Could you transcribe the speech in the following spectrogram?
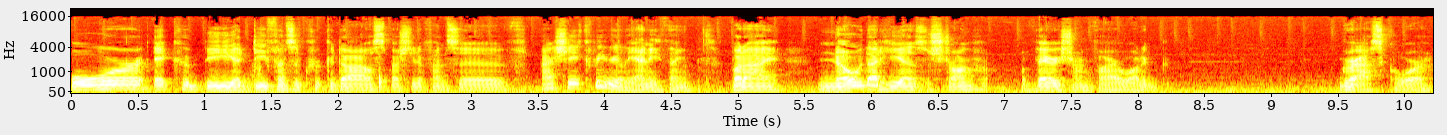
Or it could be a defensive Krookodile, especially defensive. Actually, it could be really anything. But I know that he has a strong, a very strong Fire Water Grass core.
